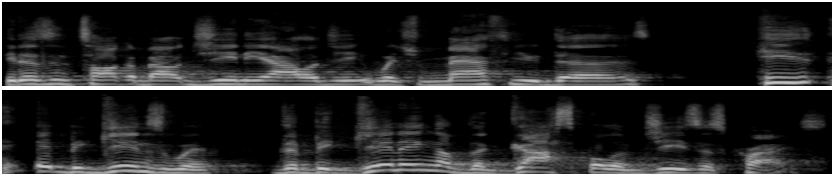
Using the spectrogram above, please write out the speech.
He doesn't talk about genealogy, which Matthew does. He, it begins with the beginning of the gospel of Jesus Christ.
